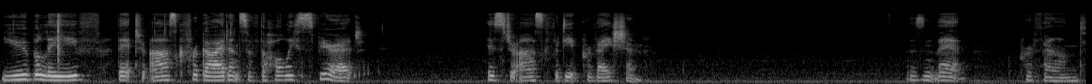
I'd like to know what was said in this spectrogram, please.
You believe that to ask for guidance of the Holy Spirit is to ask for deprivation. Isn't that profound?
